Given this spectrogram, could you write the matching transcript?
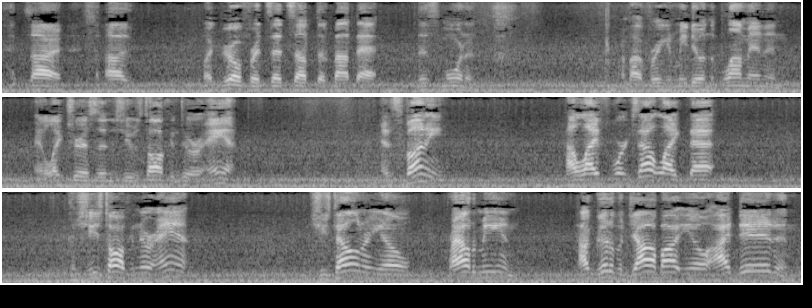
sorry. Uh, my girlfriend said something about that this morning. About freaking me doing the plumbing and, and electricity. And she was talking to her aunt. And it's funny how life works out like that. Because she's talking to her aunt. She's telling her, you know, proud of me and how good of a job I, you know, I did and,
